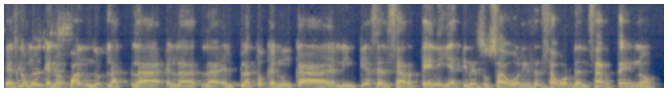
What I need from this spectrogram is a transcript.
es como Entonces, que no, cuando la, la, la, el plato que nunca limpias el sartén y ya tiene su sabor y es el sabor del sartén, ¿no?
